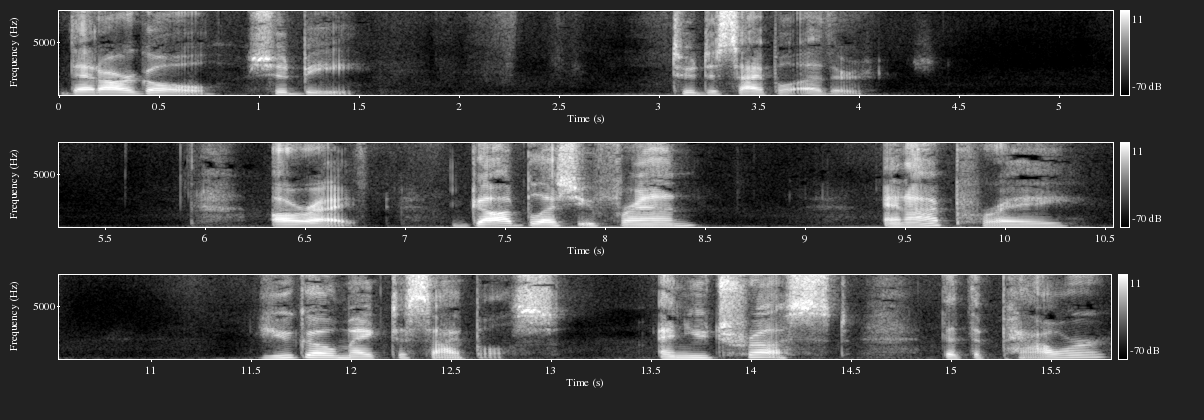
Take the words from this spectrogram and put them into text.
that our goal should be to disciple others. All right. God bless you, friend. And I pray you go make disciples and you trust that the power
